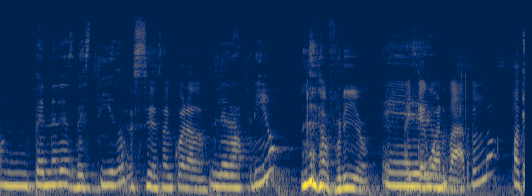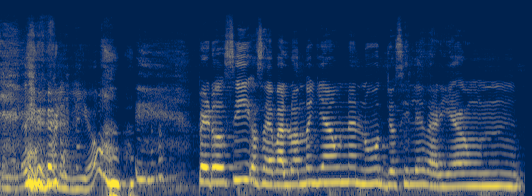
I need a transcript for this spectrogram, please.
un pene desvestido. Sí, está encuerado. Le da frío. Me da frío. Hay que Eh, guardarlo para que no le dé frío. Pero sí, o sea, evaluando ya una nude, yo sí le daría un.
